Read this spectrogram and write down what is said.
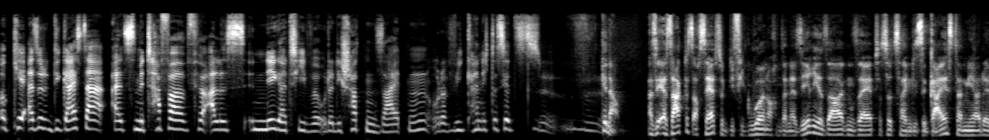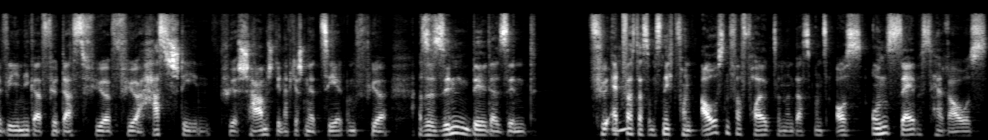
Okay, also die Geister als Metapher für alles Negative oder die Schattenseiten oder wie kann ich das jetzt? Äh, genau. Also er sagt es auch selbst und die Figuren auch in seiner Serie sagen selbst, dass sozusagen diese Geister mehr oder weniger für das, für, für Hass stehen, für Scham stehen, habe ich ja schon erzählt, und für, also Sinnbilder sind für mhm. etwas, das uns nicht von außen verfolgt, sondern das uns aus uns selbst heraus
